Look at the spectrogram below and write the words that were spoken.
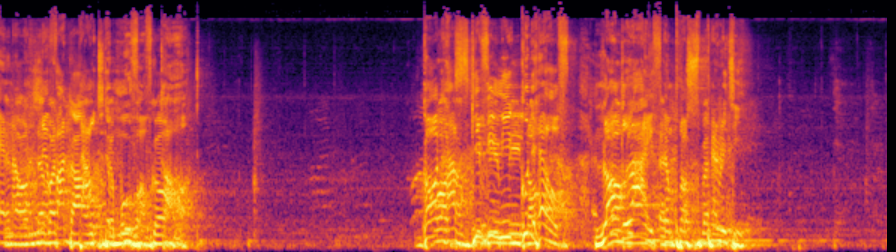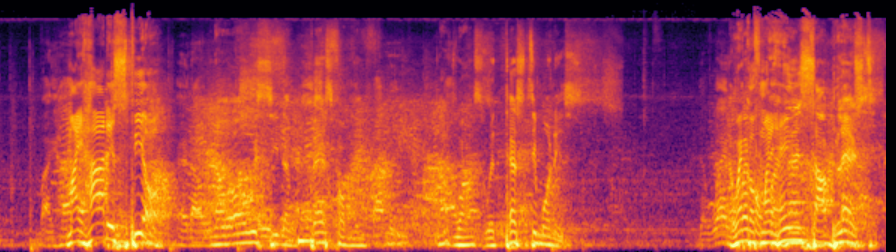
and, I I'll never doubt the move of God. God has given me good health, long life, and prosperity. My heart is pure. And I will always see the best for my family, loved ones with testimonies. The work of my hands are blessed.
